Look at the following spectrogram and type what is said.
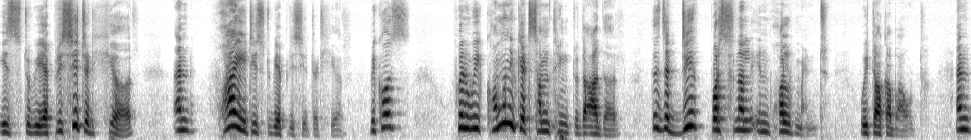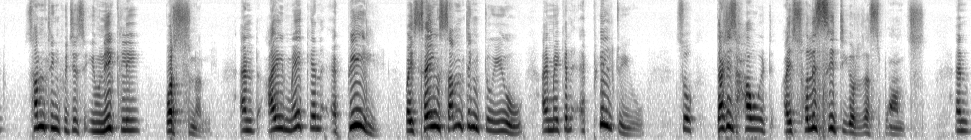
is to be appreciated here and why it is to be appreciated here. Because when we communicate something to the other, there is a deep personal involvement we talk about and something which is uniquely personal and I make an appeal by saying something to you, I make an appeal to you. So, that is how it I solicit your response and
